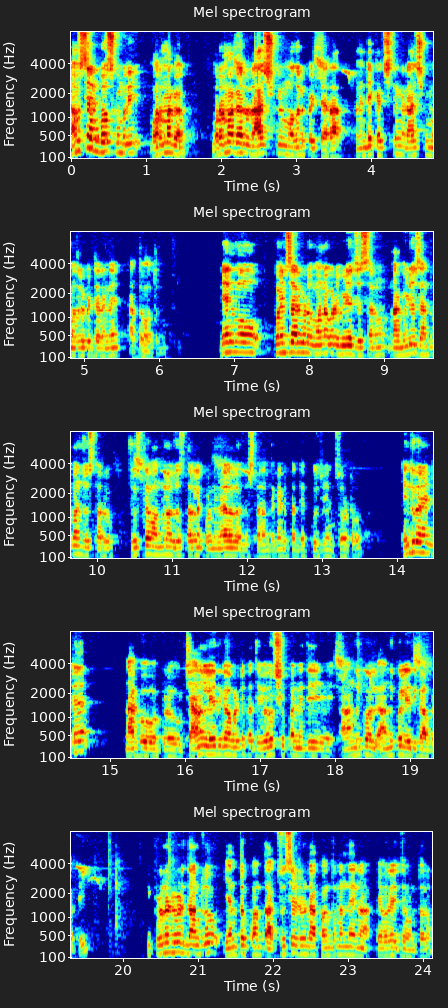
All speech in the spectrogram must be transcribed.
నమస్తే అని బోసుకుమరి. వర్మ గారు వర్మ గారు రాజకీయం మొదలు పెట్టారా అని అంటే ఖచ్చితంగా రాజకీయం మొదలు పెట్టారనే అర్థమవుతుంది. నేను పోయినసారి కూడా మొన్న కూడా వీడియో చేశాను. నా వీడియోస్ ఎంతమంది చూస్తారు? చూస్తే వందలో చూస్తారు లేదు కొన్ని వేలలో చూస్తారు. అంతకంటే పెద్ద ఎక్కువ చేయని చూడరు ఎందుకనంటే నాకు ఇప్పుడు ఛానల్ లేదు కాబట్టి పెద్ద వ్యూవర్షిప్ అనేది అందుకో అందుకోలేదు కాబట్టి ఇప్పుడున్నటువంటి దాంట్లో ఎంత కొంత చూసేటువంటి ఆ కొంతమంది అయినా ఎవరైతే ఉంటారో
